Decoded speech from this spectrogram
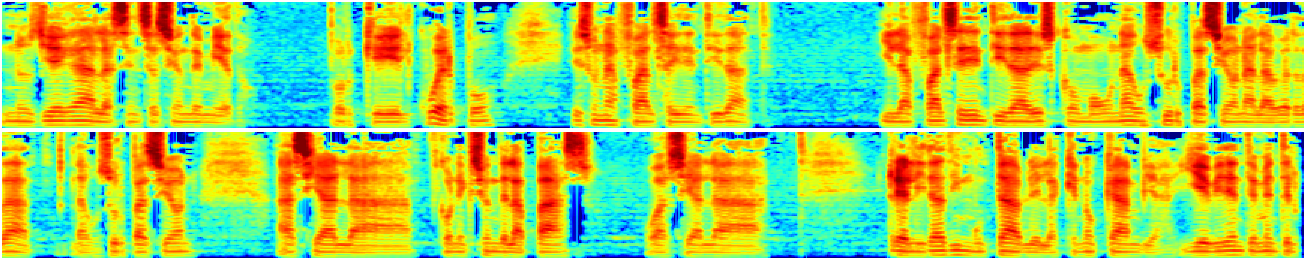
nos llega a la sensación de miedo, porque el cuerpo es una falsa identidad. Y la falsa identidad es como una usurpación a la verdad, la usurpación hacia la conexión de la paz o hacia la realidad inmutable, la que no cambia. Y evidentemente el,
